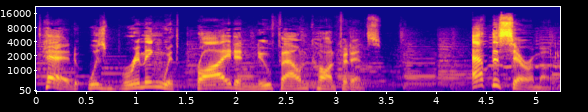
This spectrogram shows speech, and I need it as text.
Ted was brimming with pride and newfound confidence. At the ceremony,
